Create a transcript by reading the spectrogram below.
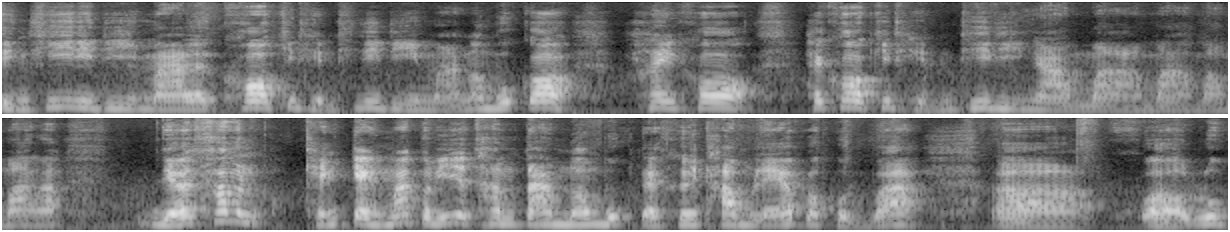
สิ่งที่ดีๆ มาแล้วข้อคิดเห็นที่ดีๆ มา น้องบุ๊กก็ให้ข้อให้ข้อคิดเห็นที่ดีงามมามามามากนะเดี๋ยวถ้ามันแข็งแกร่งมากกว่านี้จะทำตามน้องบุ๊กแต่เคยทำแล้วปรากฏว่าอ่าเอ่อรูป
